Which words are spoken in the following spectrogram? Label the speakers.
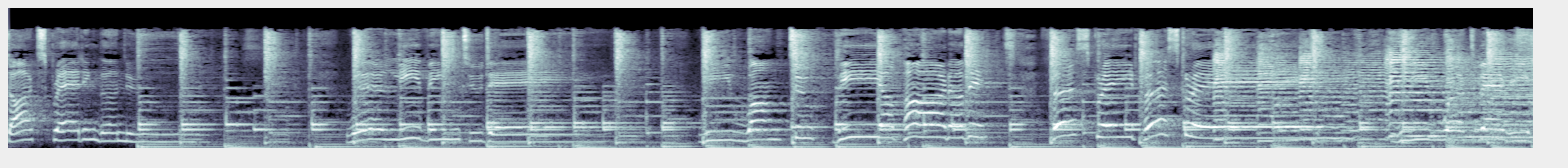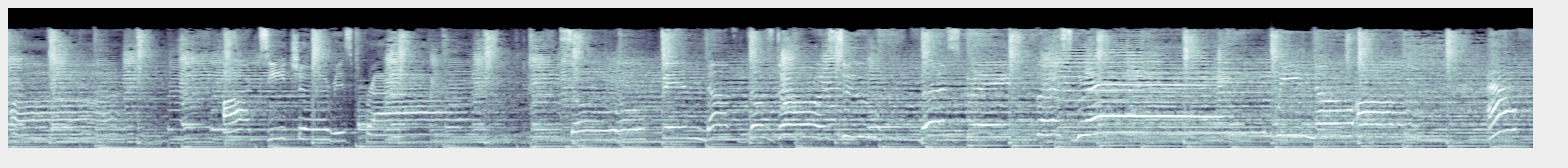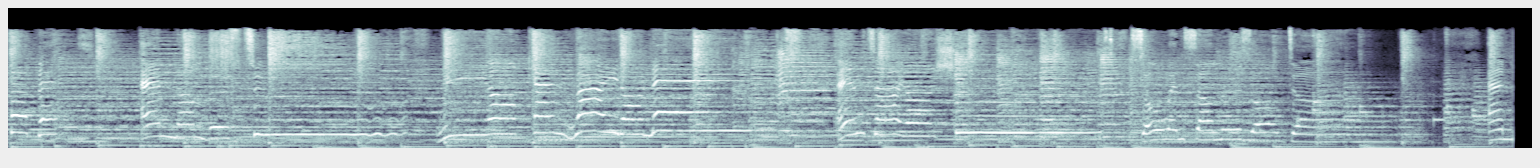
Speaker 1: start spreading the news. We're leaving today. We want to be a part of it. First grade, first grade. We worked very hard. Our teacher is proud. summer's all done.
